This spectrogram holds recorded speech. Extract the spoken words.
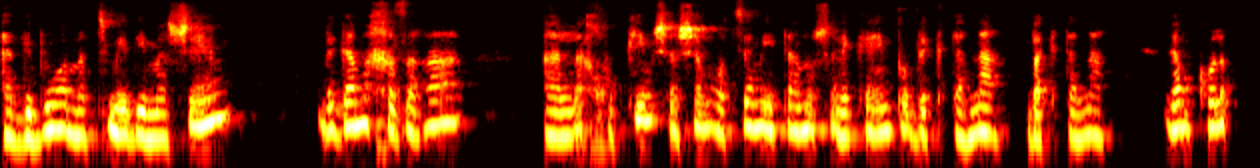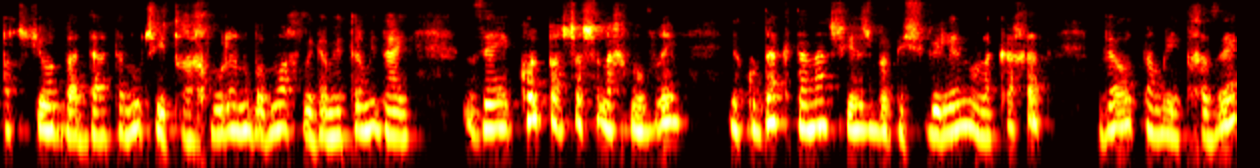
הדיבור המתמיד עם השם, וגם החזרה על החוקים שהשם רוצה מאיתנו שנקיים פה בקטנה, בקטנה. גם כל הפרשיות והדעתנות שהתרחבו לנו במוח זה גם יותר מדי. זה כל פרשה שאנחנו עוברים, נקודה קטנה שיש בה בשבילנו לקחת ועוד פעם להתחזק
